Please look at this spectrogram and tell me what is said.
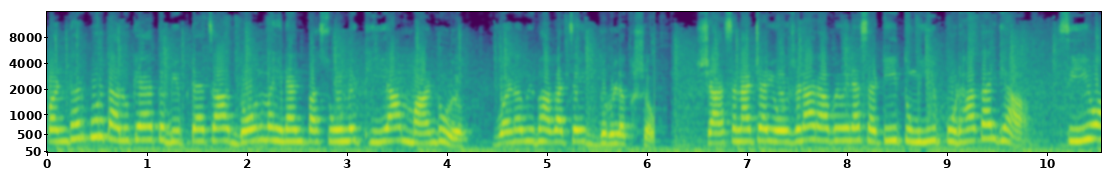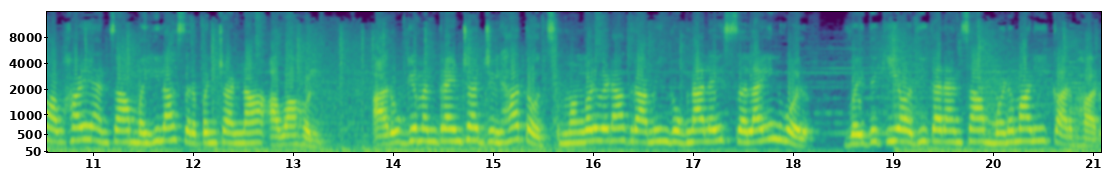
पंढरपूर तालुक्यात बिबट्याचा दोन महिन्यांपासून ठिया मांडूळ वन विभागाचे दुर्लक्ष. शासनाच्या योजना राबविण्यासाठी तुम्ही पुढाकार घ्या. सीईओ आव्हाळे यांचा महिला सरपंचांना आवाहन. आरोग्यमंत्र्यांच्या जिल्ह्यातच मंगळवेढा ग्रामीण रुग्णालय सलाईनवर वैद्यकीय अधिकाऱ्यांचा मनमानी कारभार.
